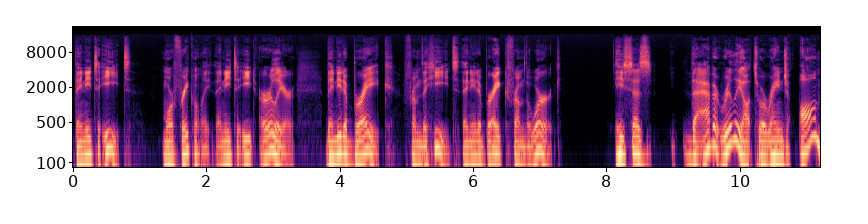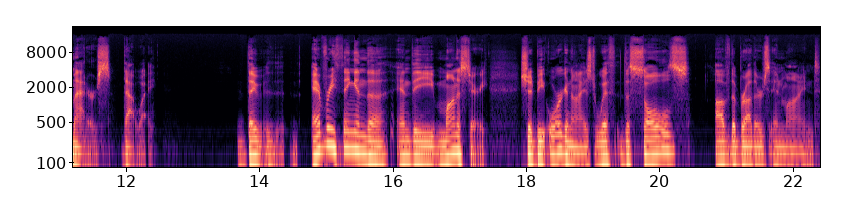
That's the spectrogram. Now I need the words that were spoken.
they need to eat more frequently. They need to eat earlier. They need a break from the heat. They need a break from the work. He says the abbot really ought to arrange all matters that way. They everything in the in the monastery should be organized with the soul's of the brothers in mind.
